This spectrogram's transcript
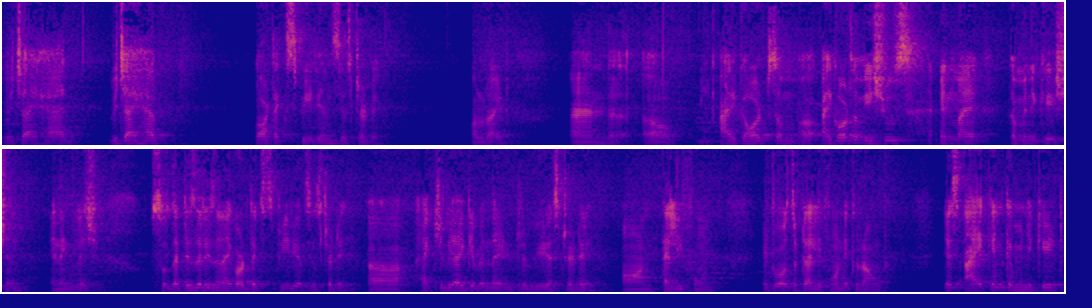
which I had, which I have got experience yesterday. All right, and uh, I got some, uh, I got some issues in my communication in English. So that is the reason I got the experience yesterday. Uh, actually, I given the interview yesterday on telephone. It was the telephonic round yes i can communicate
